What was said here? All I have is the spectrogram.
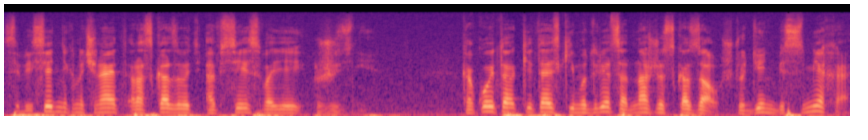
собеседник начинает рассказывать о всей своей жизни. Какой-то китайский мудрец однажды сказал, что день без смеха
